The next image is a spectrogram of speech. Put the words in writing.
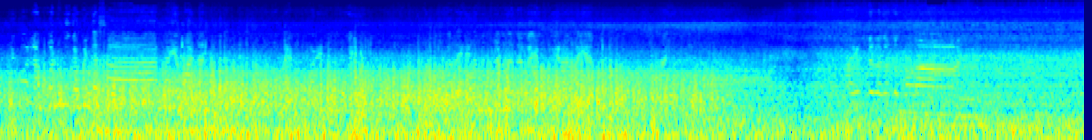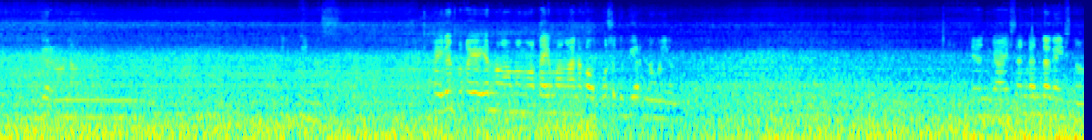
Hindi ko alam kung anong gagawin na sa mayamanan. Patay mo pa rin ang bigay. Patay rin naman lang nadala yung pera na yan. Ayun. Ayun talaga itong mga ano, gobyerno ng Pilipinas. Kailan pa kaya yan mga mamatay mga nakaupo sa gobyerno ngayon? Ayan guys, ang ganda guys no.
